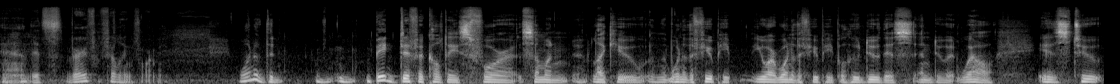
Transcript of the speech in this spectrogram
And mm-hmm. it's very fulfilling for me. One of the big difficulties for someone like you, one of the few people, you are one of the few people who do this and do it well, is to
